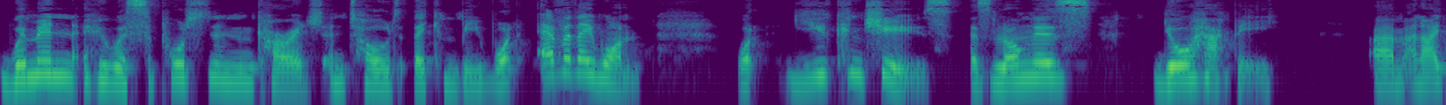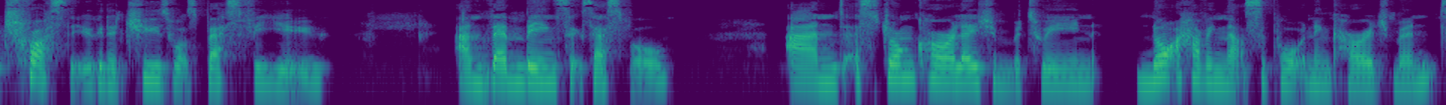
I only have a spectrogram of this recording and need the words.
women who were supported and encouraged and told they can be whatever they want, what you can choose as long as you're happy. Um, and I trust that you're going to choose what's best for you and them being successful. And a strong correlation between not having that support and encouragement,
